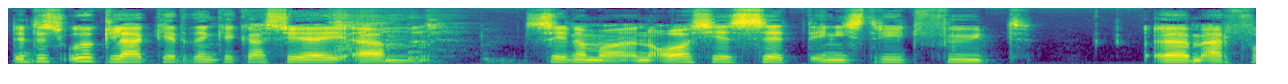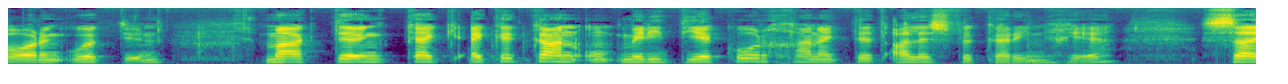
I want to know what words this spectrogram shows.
dit is ook lekker dink ek as jy ehm um, sê nou maar in Asië sit en die street food ehm um, ervaring ook doen. Maar ek dink kyk ek kan om, met die dekor gaan ek dit alles vir Karin gee. Sy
